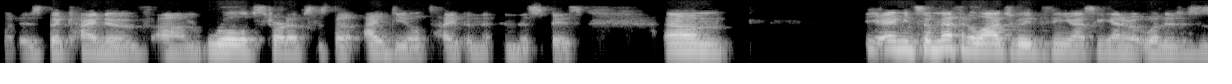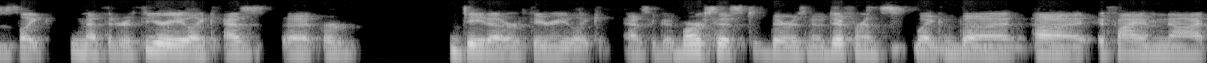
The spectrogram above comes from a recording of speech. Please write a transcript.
What is the kind of um, role of startups as the ideal type in, the, in this space? Um, yeah, I mean, so methodologically, the thing you ask again about whether this is like method or theory, like as uh, or data or theory, like as a good Marxist, there is no difference. Like the, uh, if I am not,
